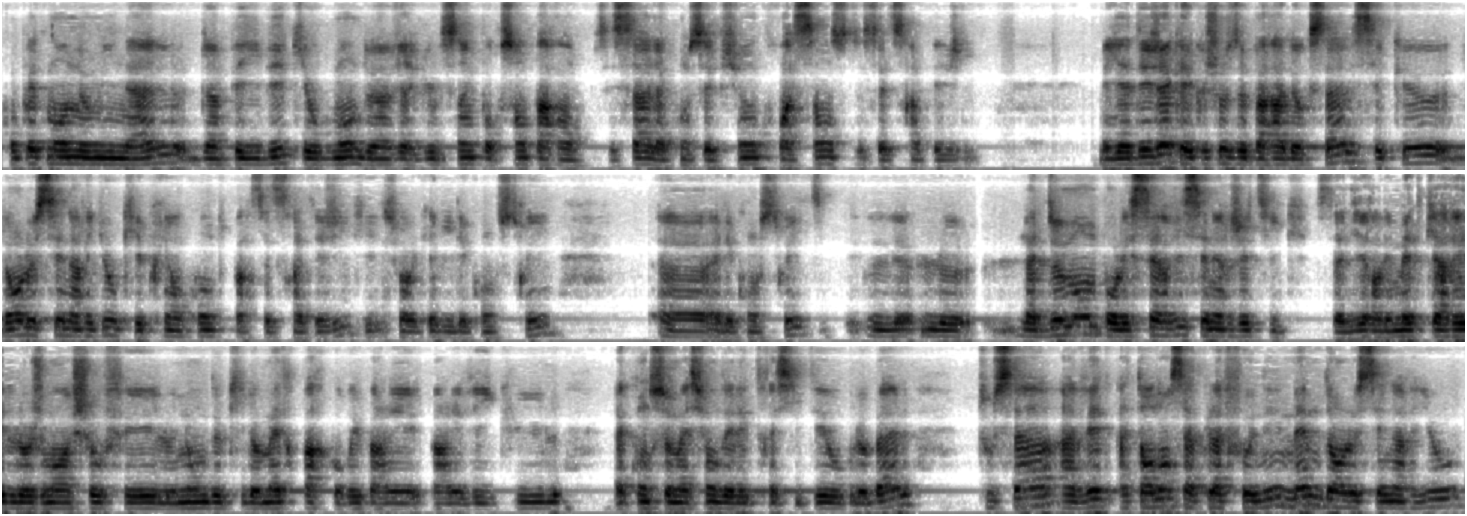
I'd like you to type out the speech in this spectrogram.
complètement nominale, d'un PIB qui augmente de 1,5% par an. C'est ça la conception croissance de cette stratégie. Mais il y a déjà quelque chose de paradoxal, c'est que dans le scénario qui est pris en compte par cette stratégie, sur lequel il est construit, euh, elle est construite, la demande pour les services énergétiques, c'est-à-dire les mètres carrés de logement à chauffer, le nombre de kilomètres parcourus par les, véhicules, la consommation d'électricité au global, tout ça avait, a tendance à plafonner même dans le scénario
